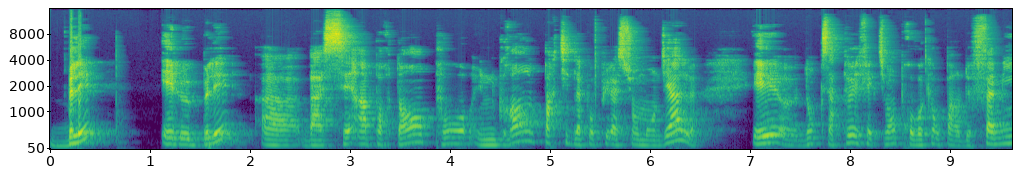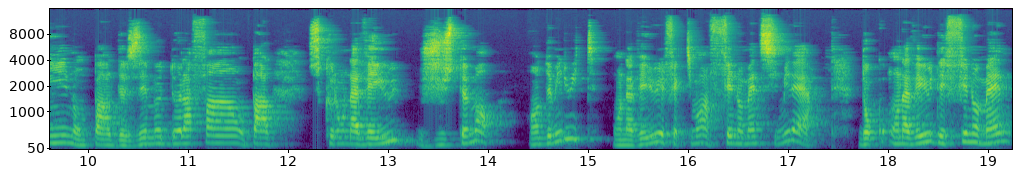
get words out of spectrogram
blé. Et le blé, euh, bah, c'est important pour une grande partie de la population mondiale. Et euh, donc ça peut effectivement provoquer, on parle de famine, on parle des émeutes de la faim, on parle ce que l'on avait eu justement en 2008. On avait eu effectivement un phénomène similaire. Donc on avait eu des phénomènes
